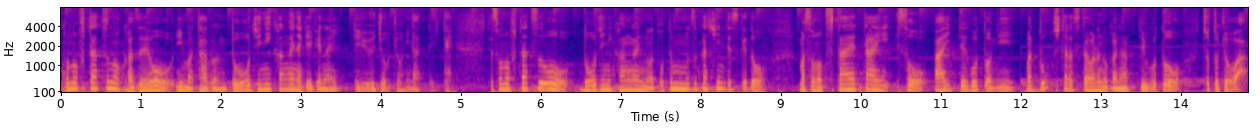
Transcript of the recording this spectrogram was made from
この2つの風を今多分同時に考えなきゃいけないっていう状況になっていてでその2つを同時に考えるのはとても難しいんですけど、まあ、その伝えたい層相手ごとに、まあ、どうしたら伝わるのかなっていうことをちょっと今日は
